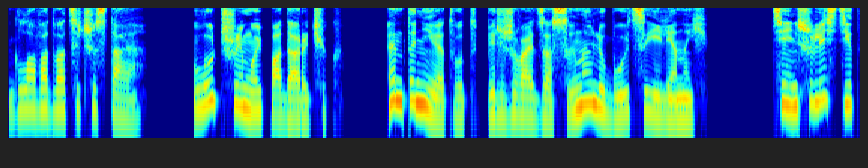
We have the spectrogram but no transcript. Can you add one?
Глава 26. Лучший мой подарочек. Энтони Этвуд переживает за сына, любуется Еленой. Тень шелестит.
